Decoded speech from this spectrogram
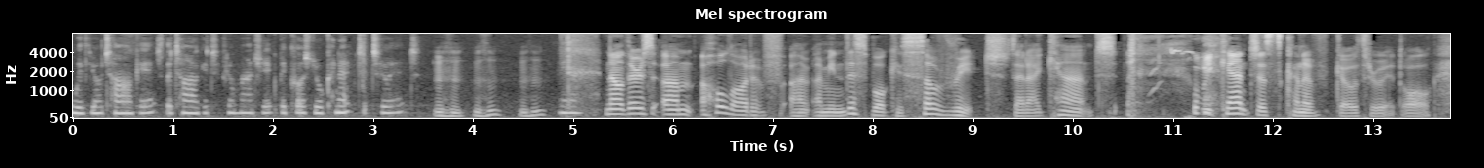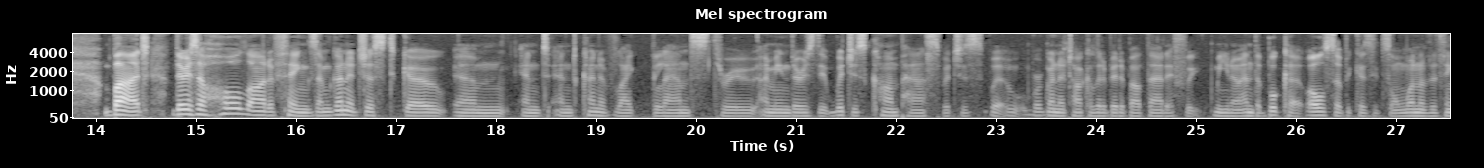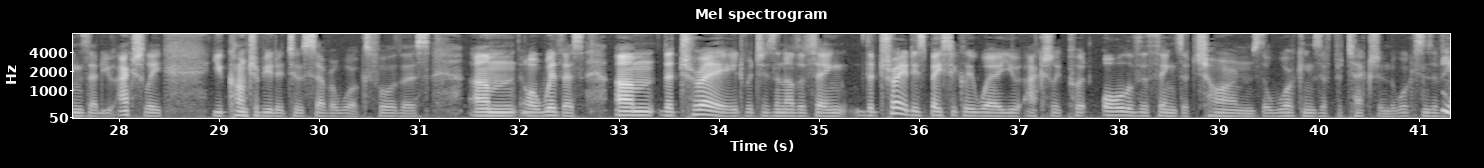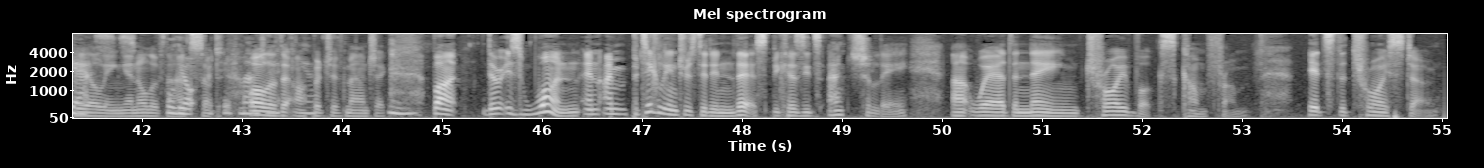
with your target, the target of your magic, because you're connected to it. Mm-hmm, mm-hmm, mm-hmm. Yeah. Now, there's um, a whole lot of. Uh, I mean, this book is so rich that I can't. we can't just kind of go through it all. But there's a whole lot of things. I'm going to just go um, and and kind of like glance through. I mean, there's the Witch's Compass, which is we're going to talk a little bit about that if we, you know, and the book uh, also because it's on one of the things that you actually you contributed to several works for this um, or with this. Um, the trade, which is another thing. The trade is basically where you actually put all of the things, the charms, the workings of protection, the workings of yes. healing and all of all that stuff. Magic, all of the yes. operative magic. Mm. But there is one, and I'm particularly interested in this because it's actually uh, where the name Troy books come from. It's the Troy stone.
